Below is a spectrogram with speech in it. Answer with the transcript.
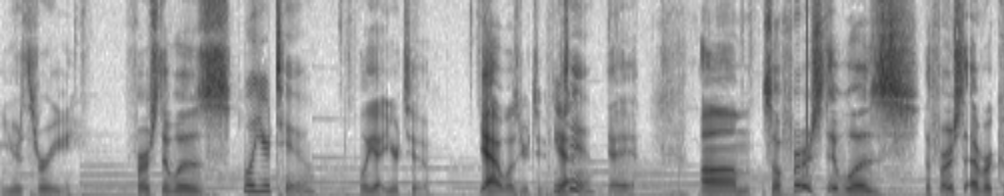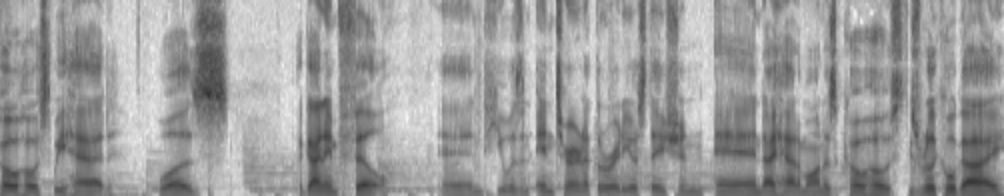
year three. First, it was Well, you're two. well, yeah, year two. Yeah, it was year two. You're yeah. two. Yeah, yeah. yeah. Um, so first it was the first ever co-host we had was a guy named Phil, and he was an intern at the radio station, and I had him on as a co-host. He's a really cool guy,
